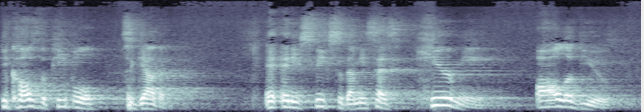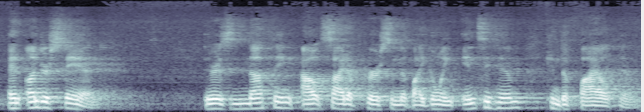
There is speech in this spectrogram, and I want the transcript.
He calls the people together and, he speaks to them. He says, Hear me, all of you, and understand. There is nothing outside a person that by going into him can defile him.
